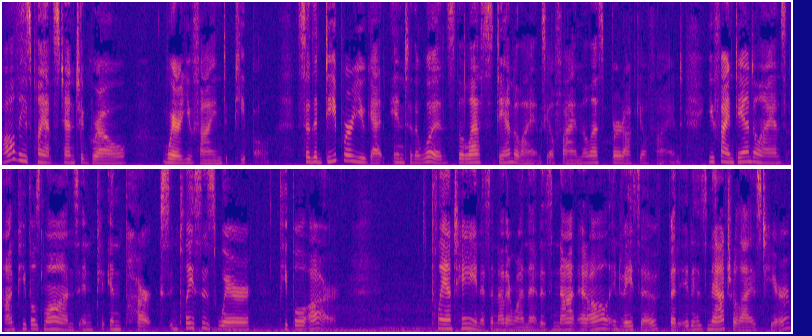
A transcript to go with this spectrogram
all these plants tend to grow where you find people. So the deeper you get into the woods, the less dandelions you'll find, the less burdock you'll find. You find dandelions on people's lawns, in in parks, in places where people are. Plantain is another one that is not at all invasive, but it is naturalized here.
